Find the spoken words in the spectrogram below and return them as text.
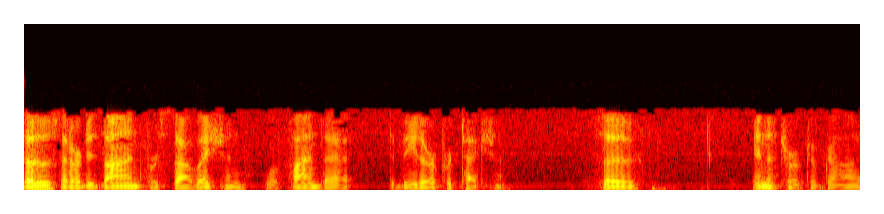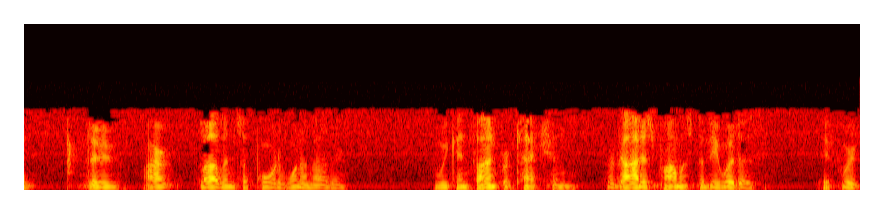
Those that are designed for salvation will find that to be their protection. So, in the Church of God, through our love and support of one another, we can find protection. For God has promised to be with us if we're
